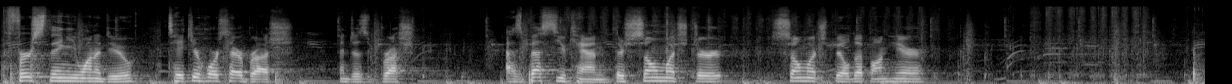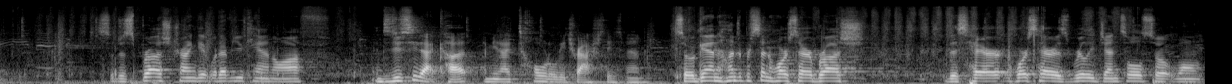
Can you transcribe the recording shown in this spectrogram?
The first thing you wanna do, take your horsehair brush and just brush as best you can. There's so much dirt, so much buildup on here. So just brush, try and get whatever you can off. And did you see that cut? I mean, I totally trashed these, man. So again, 100% horsehair brush. This hair, horsehair is really gentle, so it won't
